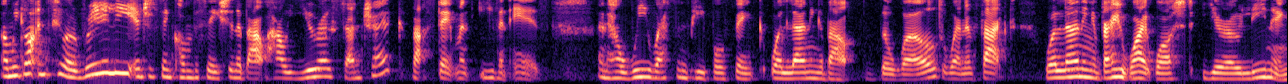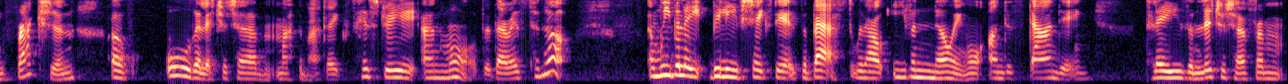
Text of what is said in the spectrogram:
And we got into a really interesting conversation about how Eurocentric that statement even is, and how we Western people think we're learning about the world when in fact we're learning a very whitewashed Euro leaning fraction of all the literature, mathematics, history, and more that there is to know. And we believe Shakespeare is the best without even knowing or understanding plays and literature from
